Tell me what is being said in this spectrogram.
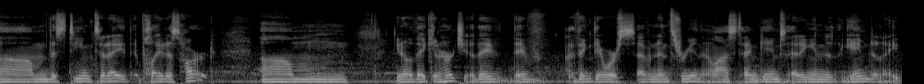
Um, this team today, they played us hard. Um, you know, they can hurt you. They've, they've, I think they were seven and three in their last 10 games heading into the game tonight.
